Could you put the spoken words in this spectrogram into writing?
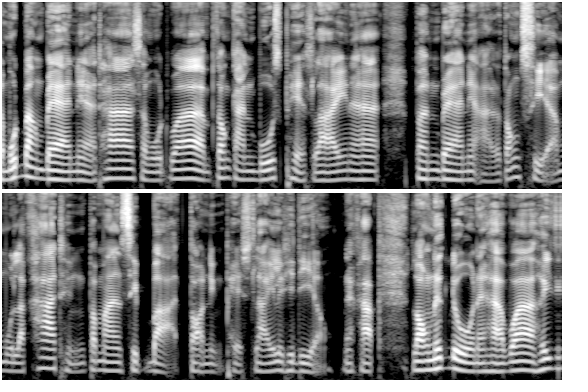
สมมติบางแบรนด์เนี่ยถ้าสมมติว่าต้องการบูสต์เพจไลค์นะฮะบางแบรนด์เนี่ยอาจจะต้องเสียมูลค่าถึงประมาณ 10 บาทต่อ1เพจไลค์เลยทีเดียวนะครับลองนึกดูนะครับว่าเฮ้ยจ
